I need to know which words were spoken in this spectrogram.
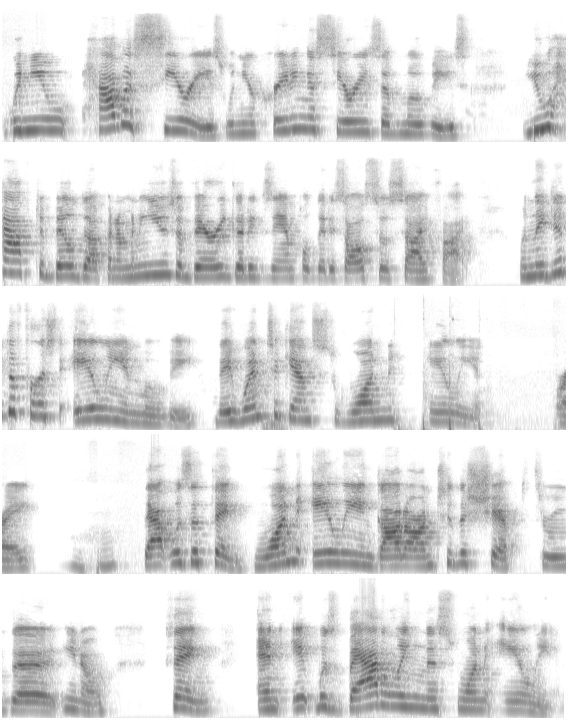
when you have a series, when you're creating a series of movies, you have to build up. And I'm going to use a very good example that is also sci fi. When they did the first Alien movie, they went against one alien, right? Mm-hmm. That was a thing. One alien got onto the ship through the, you know, thing, and it was battling this one alien,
